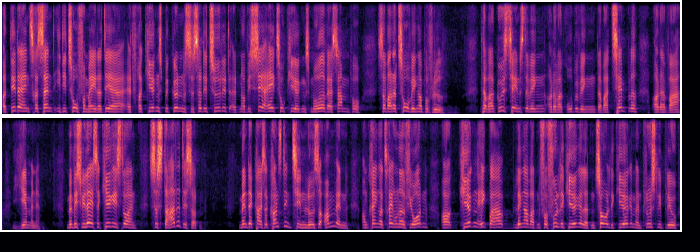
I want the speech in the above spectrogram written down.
Og det, der er interessant i de to formater, det er, at fra kirkens begyndelse, så er det tydeligt, at når vi ser A2-kirkens måde at være sammen på, så var der to vinger på flyet. Der var gudstjenestevingen, og der var gruppevingen, der var templet, og der var hjemmene. Men hvis vi læser kirkehistorien, så startede det sådan. Men da kejser Konstantin lod sig omvende omkring år 314, og kirken ikke bare længere var den forfulgte kirke, eller den tålte kirke, men pludselig blev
